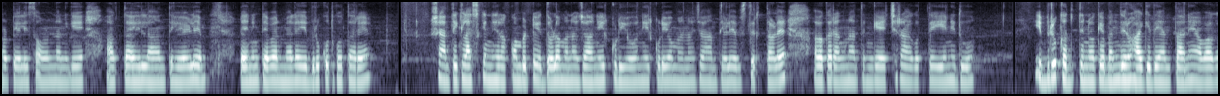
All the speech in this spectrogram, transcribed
ಹೊಟ್ಟೆಯಲ್ಲಿ ಸೌಂಡ್ ನನಗೆ ಆಗ್ತಾ ಇಲ್ಲ ಅಂತ ಹೇಳಿ ಡೈನಿಂಗ್ ಟೇಬಲ್ ಮೇಲೆ ಇಬ್ಬರು ಕೂತ್ಕೋತಾರೆ. ಶಾಂತಿ ಗ್ಲಾಸ್ಗೆ ನೀರು ಹಾಕ್ಕೊಂಡ್ಬಿಟ್ಟು ಎದ್ದೋಳೋ ಮನೋಜ, ನೀರು ಕುಡಿಯೋ ನೀರು ಕುಡಿಯೋ ಮನೋಜ ಅಂತೇಳಿ ಎಬ್ಸ್ತಿರ್ತಾಳೆ. ಆವಾಗ ರಂಗನಾಥನಿಗೆ ಎಚ್ಚರ ಆಗುತ್ತೆ, ಏನಿದು? ಇಬ್ಬರು ಕದ್ದು ತಿನ್ನೋಕೆ ಬಂದಿರೋ ಹಾಗಿದೆ ಅಂತಾನೆ ಆವಾಗ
